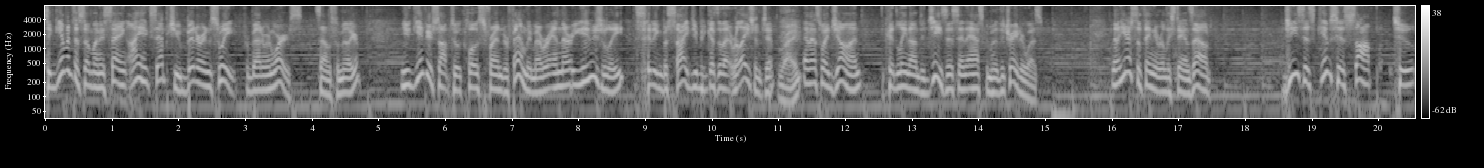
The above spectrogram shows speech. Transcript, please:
To give it to someone is saying, I accept you, bitter and sweet, for better and worse. Sounds familiar? You give your sop to a close friend or family member, and they're usually sitting beside you because of that relationship. Right. And that's why John could lean on to Jesus and ask him who the traitor was. Now, here's the thing that really stands out Jesus gives his sop to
